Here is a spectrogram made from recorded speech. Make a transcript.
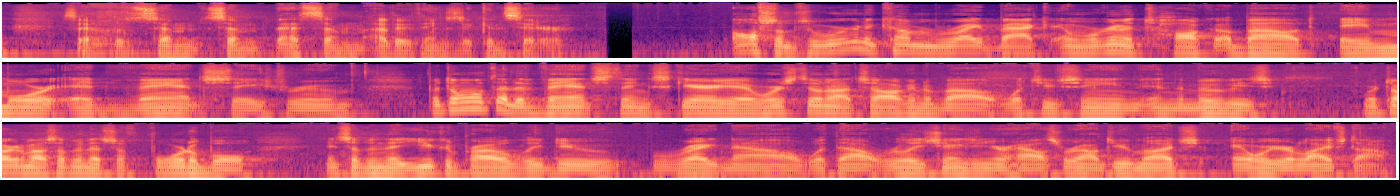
so some some that's some other things to consider. Awesome. So we're going to come right back and we're going to talk about a more advanced safe room. But don't let that advanced thing scare you. We're still not talking about what you've seen in the movies. We're talking about something that's affordable and something that you can probably do right now without really changing your house around too much or your lifestyle.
